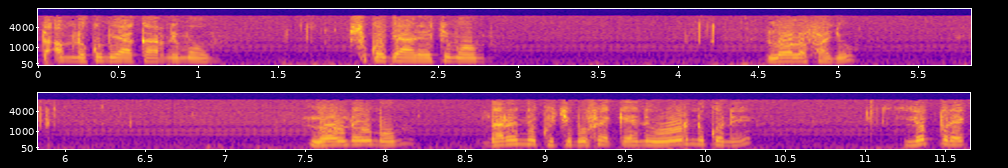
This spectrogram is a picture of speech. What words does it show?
te am na kum yaakaar ni moom su ko jaaree ci moom loola faju loolu day moom dara nekku ci bu fekkee ne wóor na ko ne lépp rek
